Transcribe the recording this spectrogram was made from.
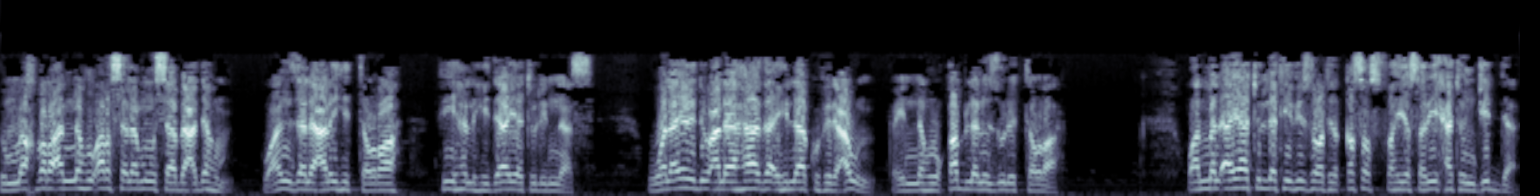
ثم أخبر أنه أرسل موسى بعدهم وأنزل عليه التوراة فيها الهداية للناس. ولا يرد على هذا إهلاك فرعون فإنه قبل نزول التوراة. وأما الآيات التي في سورة القصص فهي صريحة جدا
